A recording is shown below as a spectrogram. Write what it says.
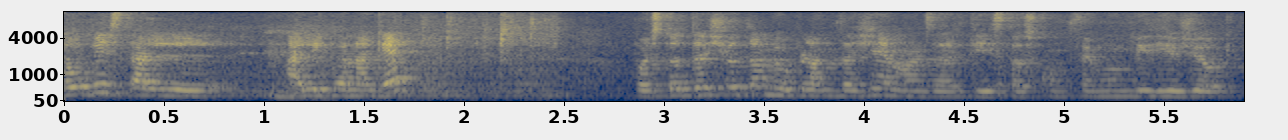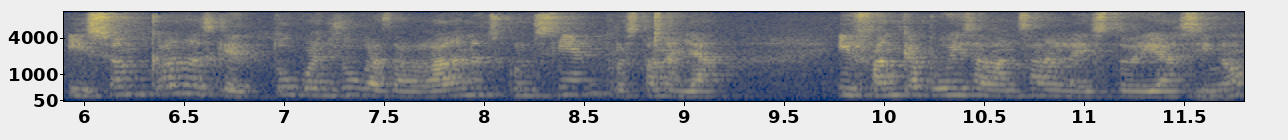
heu vist el- l'icon aquest? Pues tot això també ho plantegem els artistes quan fem un videojoc i són coses que tu quan jugues de vegades no ets conscient però estan allà i fan que puguis avançar en la història, si no,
